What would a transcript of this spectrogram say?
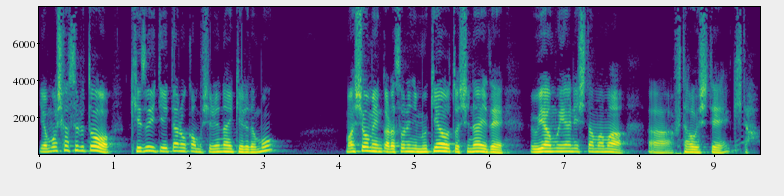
いや、もしかすると気づいていたのかもしれないけれども、真正面からそれに向き合おうとしないで、うやむやにしたまま、あ蓋をしてきた。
